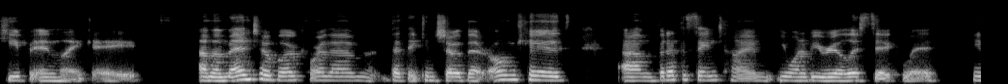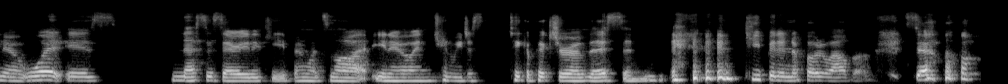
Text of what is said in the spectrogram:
keep in like a a memento book for them that they can show their own kids. Um, but at the same time, you want to be realistic with, you know, what is necessary to keep and what's not, you know, and can we just take a picture of this and, and keep it in a photo album? So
